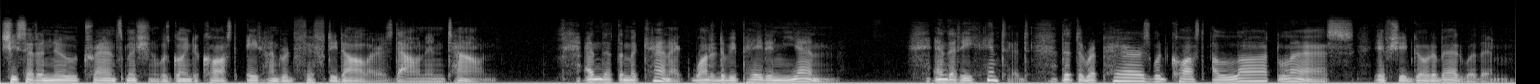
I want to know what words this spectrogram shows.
She said a new transmission was going to cost $850 down in town, and that the mechanic wanted to be paid in yen and that he hinted that the repairs would cost a lot less if she'd go to bed with him.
